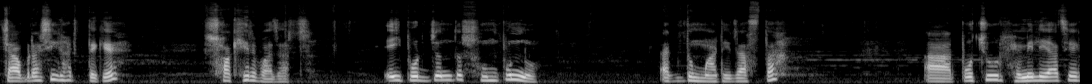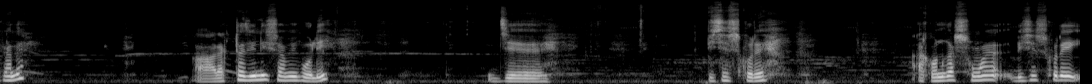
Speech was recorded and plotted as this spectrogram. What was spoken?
চাবরাশি ঘাট থেকে শখের বাজার। এই পর্যন্ত সম্পূর্ণ একদম মাটির রাস্তা। আর প্রচুর ফ্যামিলি আছে এখানে। আর একটা জিনিস আমি বলি যে বিশেষ করে এখনকার সময় বিশেষ করে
